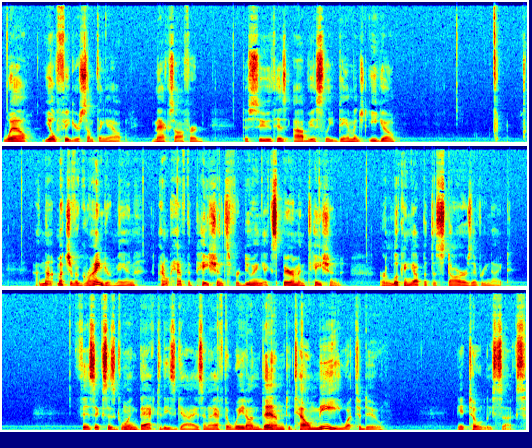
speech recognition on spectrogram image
Well, you'll figure something out, Max offered, to soothe his obviously damaged ego. I'm not much of a grinder, man. I don't have the patience for doing experimentation or looking up at the stars every night. Physics is going back to these guys, and I have to wait on them to tell me what to do. It totally sucks.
